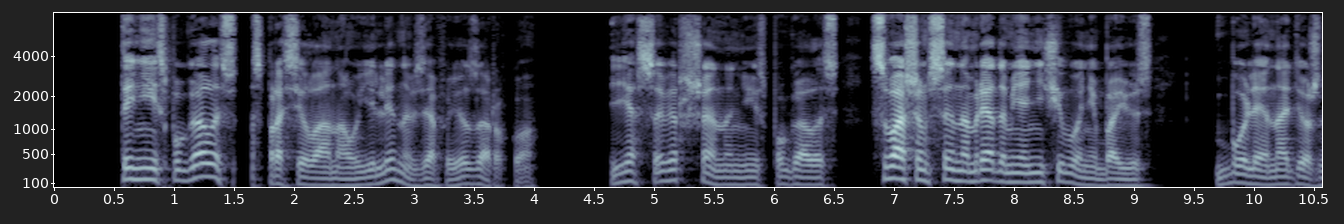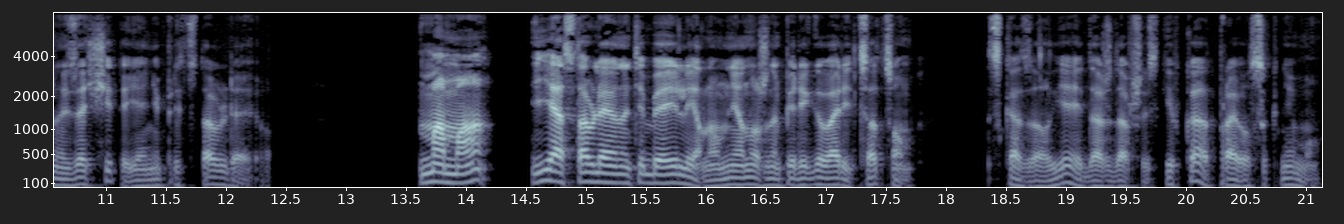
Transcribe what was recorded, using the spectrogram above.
— Ты не испугалась? — спросила она у Елены, взяв ее за руку. — Я совершенно не испугалась. С вашим сыном рядом я ничего не боюсь. Более надежной защиты я не представляю. «Мама, я оставляю на тебя Елену, мне нужно переговорить с отцом», — сказал я и, дождавшись кивка, отправился к нему.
